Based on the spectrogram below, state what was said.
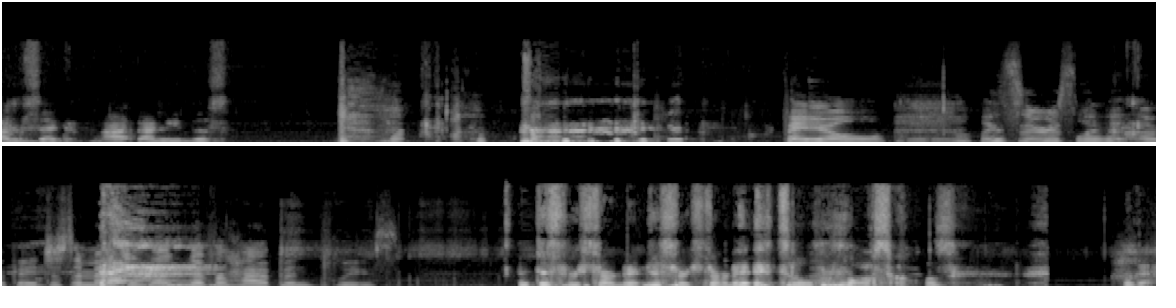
I'm sick. I, I need this. Fail? Like, seriously? Okay, just imagine that never happened, please. Just restart it. Just restart it. It's a lost cause. Okay.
